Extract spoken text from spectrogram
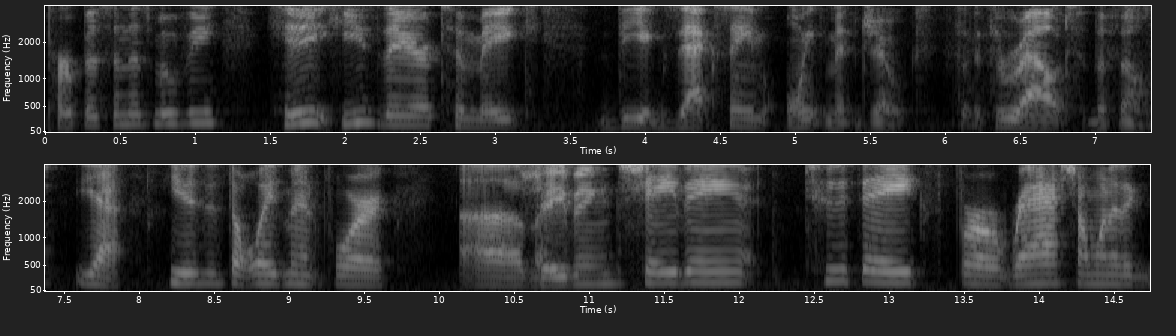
purpose in this movie? He he's there to make the exact same ointment joke th- throughout the film. Yeah, he uses the ointment for um, Shaving. shaving, toothaches, for a rash on one of the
